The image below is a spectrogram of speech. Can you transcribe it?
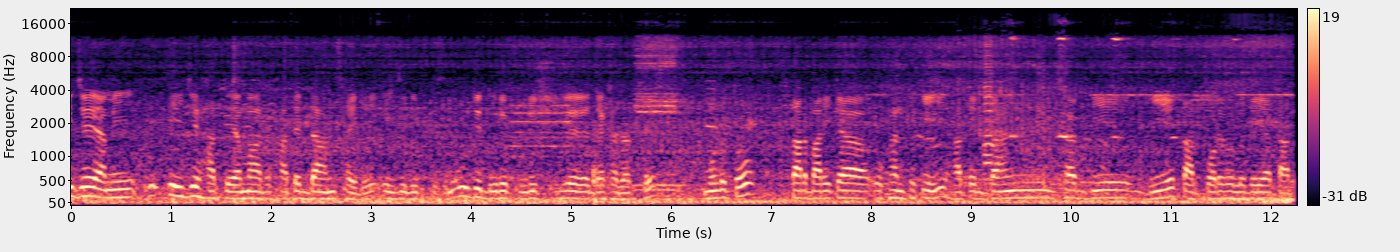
এই যে আমি, এই যে হাতে, আমার হাতের ডান সাইডে এই যে দেখতেছেন, ওই যে দূরে পুলিশ দেখা যাচ্ছে, মূলত তার বাড়িটা ওখান থেকেই হাতের ডান সাইড দিয়ে গিয়ে তারপরে হলো দেয়া তার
